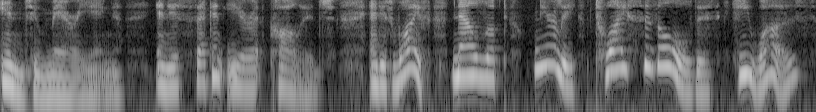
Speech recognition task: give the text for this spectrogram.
into marrying in his second year at college, and his wife now looked nearly twice as old as he was.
